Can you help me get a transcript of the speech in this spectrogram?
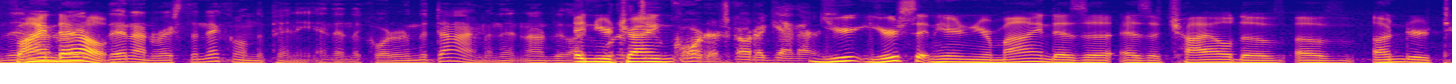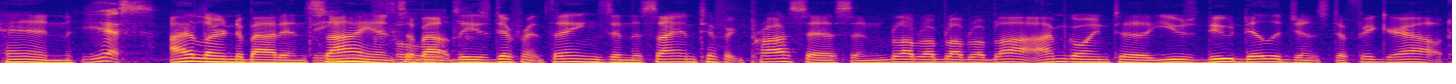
Then Find I'd ra- out. Then I'd race the nickel and the penny, and then the quarter and the dime, and then I'd be like, And you're "What if two trying- quarters go together." You're you're sitting here in your mind as a as a child of of under ten. yes. I learned about in Being science about fooled. these different things in the scientific process and blah blah blah blah blah. I'm going to use due diligence to figure out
